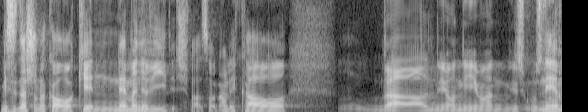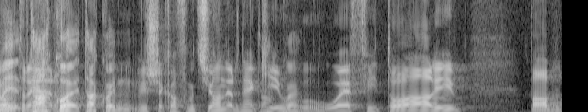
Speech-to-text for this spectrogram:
Mislim, znaš, ono kao, ok, Nemanja Vidić fazon, ali kao, Da, ali on nije ima iskustvo nema, kao trener. tako je, tako je, Više kao funkcioner neki u, Tako u UEFA i to, ali pa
